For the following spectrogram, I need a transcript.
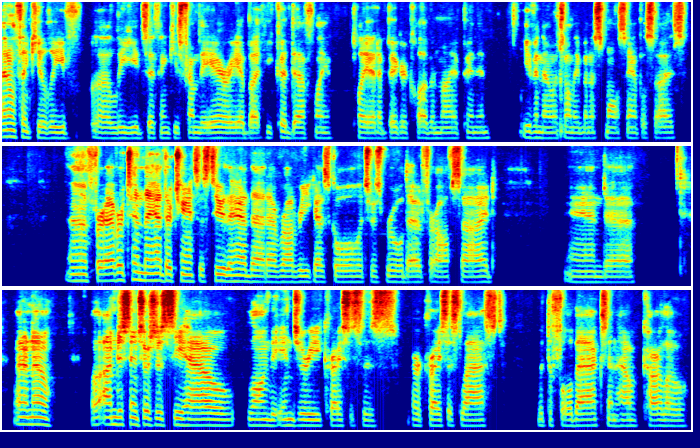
I don't think he'll leave uh, Leeds. I think he's from the area, but he could definitely play at a bigger club, in my opinion, even though it's only been a small sample size. Uh, for Everton, they had their chances too. They had that uh, Rodriguez goal, which was ruled out for offside. And uh, I don't know. Well, I'm just interested to see how long the injury crisis or crisis last with the fullbacks and how Carlo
